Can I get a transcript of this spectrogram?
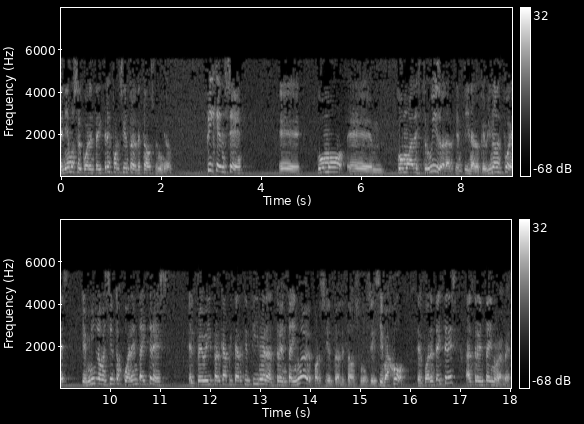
teníamos el 43% del de Estados Unidos. Fíjense eh, cómo, eh, cómo ha destruido la Argentina lo que vino después, que en 1943 el PBI per cápita argentino era el 39% del de Estados Unidos, y si bajó del 43 al 39.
